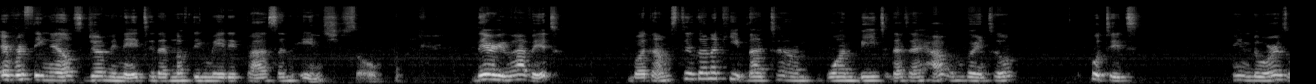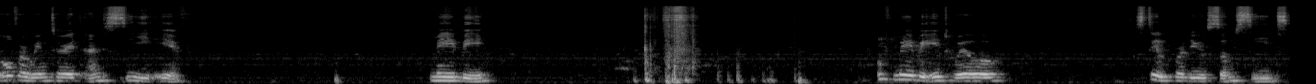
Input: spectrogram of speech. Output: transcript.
Everything else germinated and nothing made it past an inch. So there you have it. But I'm still going to keep that um, one beet that I have. I'm going to put it indoors, overwinter it, and see if maybe maybe it will still produce some seeds.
